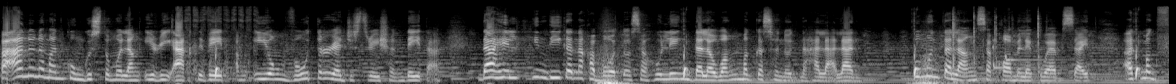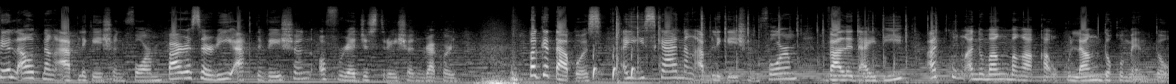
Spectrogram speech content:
Paano naman kung gusto mo lang i-reactivate ang iyong voter registration data dahil hindi ka nakaboto sa huling dalawang magkasunod na halalan? Pumunta lang sa COMELEC website at mag-fill out ng application form para sa reactivation of registration record. Pagkatapos ay iscan ang application form, valid ID at kung anumang mga kaukulang dokumento.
